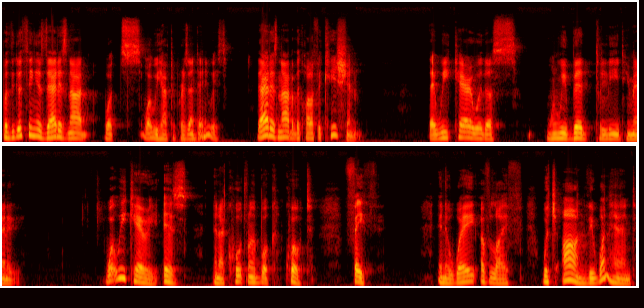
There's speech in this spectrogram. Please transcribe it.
But the good thing is that is not what's what we have to present anyways. That is not the qualification that we carry with us when we bid to lead humanity. What we carry is, and I quote from the book, quote, faith in a way of life which on the one hand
